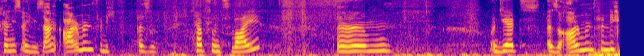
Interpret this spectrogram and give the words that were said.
kann ich es euch nicht sagen. Armin finde ich, also ich habe schon zwei. Ähm, und jetzt, also Armin finde ich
